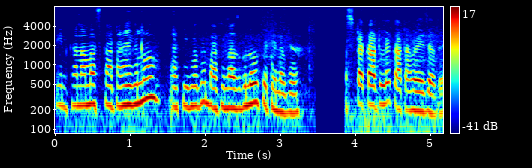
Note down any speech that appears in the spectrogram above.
তিনখানা মাছ কাটা হয়ে গেল। একইভাবে বাকি মাছগুলোও কেটে নেব। মাছটা কাটলে কাটা হয়ে যাবে।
